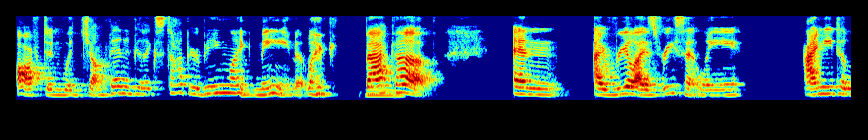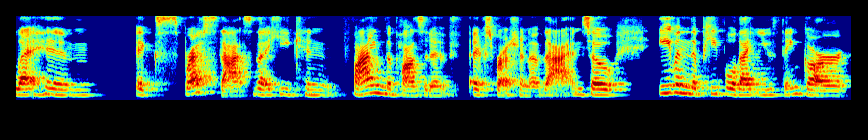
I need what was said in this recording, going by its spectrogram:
often would jump in and be like stop you're being like mean. Like back mm. up. And i realized recently i need to let him express that so that he can find the positive expression of that. And so even the people that you think are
